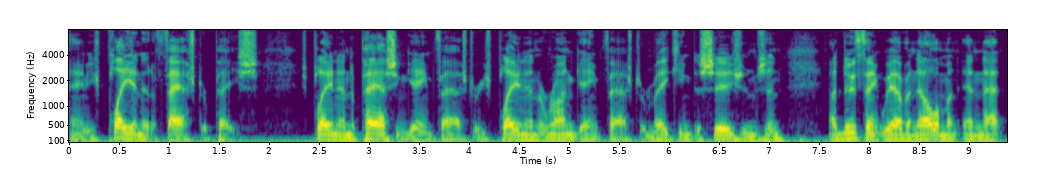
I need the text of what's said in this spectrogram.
and he's playing at a faster pace. Playing in the passing game faster. He's playing in the run game faster, making decisions. And I do think we have an element in that,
